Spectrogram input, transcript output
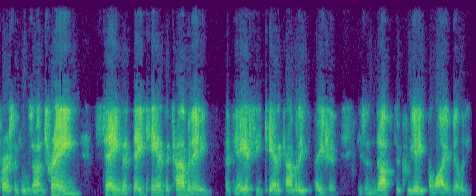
person who was untrained saying that they can't accommodate, that the ASC can't accommodate the patient is enough to create a liability.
